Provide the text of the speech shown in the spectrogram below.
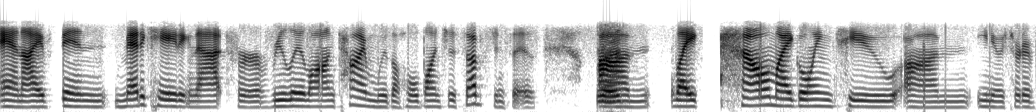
and I've been medicating that for a really long time with a whole bunch of substances. Right. um like how am i going to um you know sort of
